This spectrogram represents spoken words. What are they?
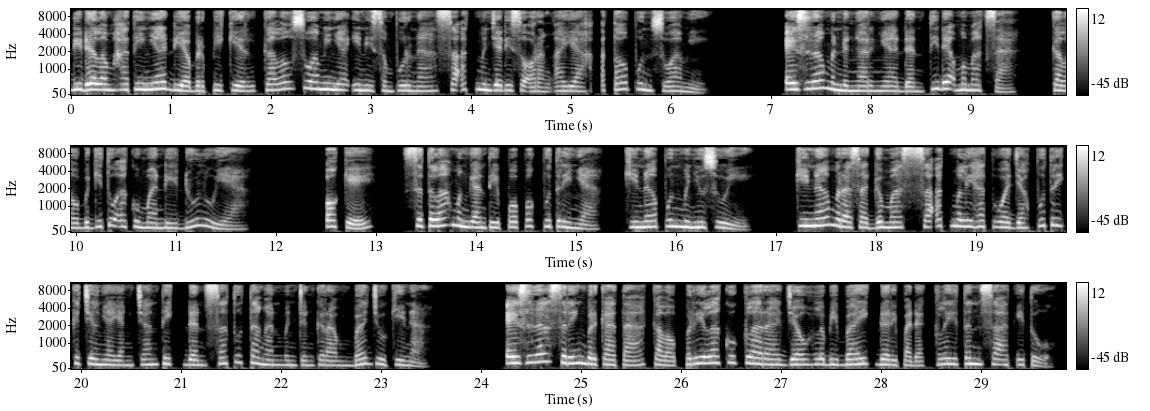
Di dalam hatinya dia berpikir kalau suaminya ini sempurna saat menjadi seorang ayah ataupun suami. Ezra mendengarnya dan tidak memaksa, kalau begitu aku mandi dulu ya. Oke, setelah mengganti popok putrinya, Kina pun menyusui. Kina merasa gemas saat melihat wajah putri kecilnya yang cantik dan satu tangan mencengkeram baju Kina. Ezra sering berkata kalau perilaku Clara jauh lebih baik daripada Clayton saat itu.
